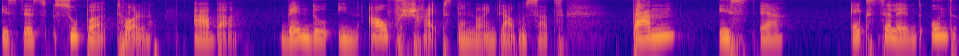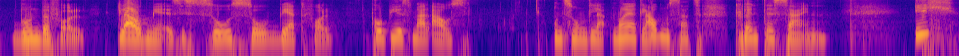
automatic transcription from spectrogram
ist es super toll. Aber wenn du ihn aufschreibst, den neuen Glaubenssatz, dann ist er exzellent und wundervoll. Glaub mir, es ist so, so wertvoll. Probier es mal aus. Und so ein neuer Glaubenssatz könnte sein, ich,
